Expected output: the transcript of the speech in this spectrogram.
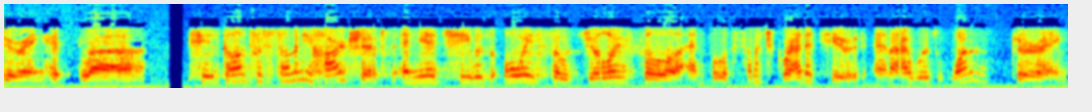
during Hitler. She had gone through so many hardships, and yet she was always so joyful and full of so much gratitude. And I was wondering,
